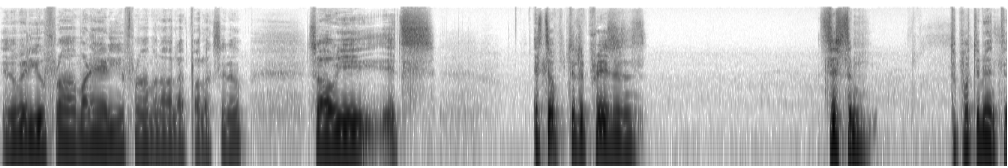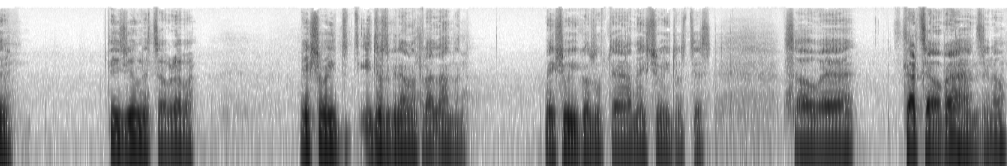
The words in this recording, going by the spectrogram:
You know, where are you from, what area are you from and all that bollocks, you know. So you, it's it's up to the prison system to put them into these units or whatever. Make sure he he doesn't go down onto that landing. Make sure he goes up there and make sure he does this. So uh, that's out of our hands, you know.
